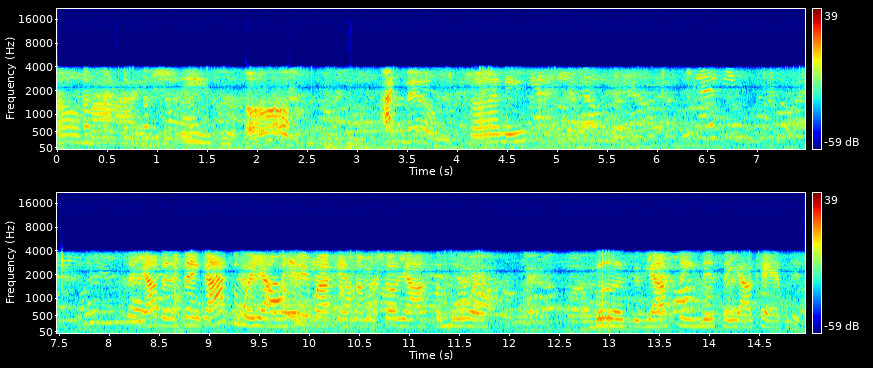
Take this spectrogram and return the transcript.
Oh my Jesus. Oh, I smell. honey. Now y'all better thank God for where y'all at. Okay, Rockets, I'm gonna show y'all some more bugs if y'all seen this in y'all cabinets.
